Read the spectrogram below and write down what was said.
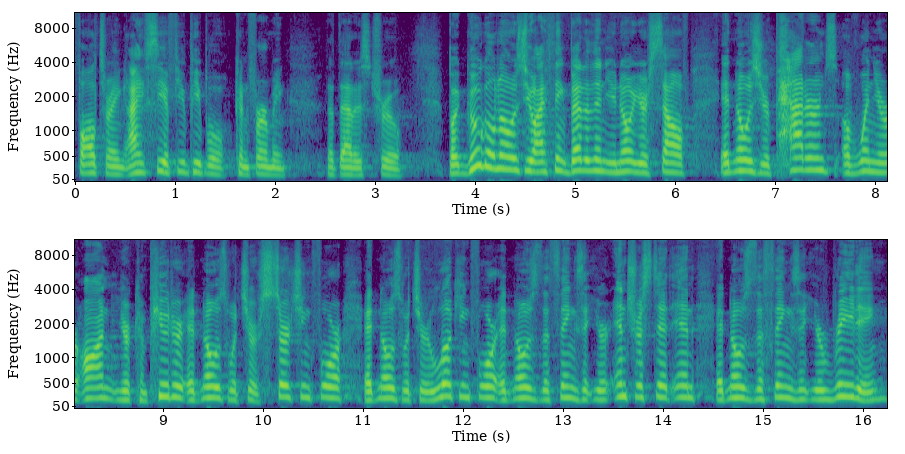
faltering. I see a few people confirming that that is true. But Google knows you, I think, better than you know yourself. It knows your patterns of when you're on your computer. It knows what you're searching for. It knows what you're looking for. It knows the things that you're interested in. It knows the things that you're reading.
